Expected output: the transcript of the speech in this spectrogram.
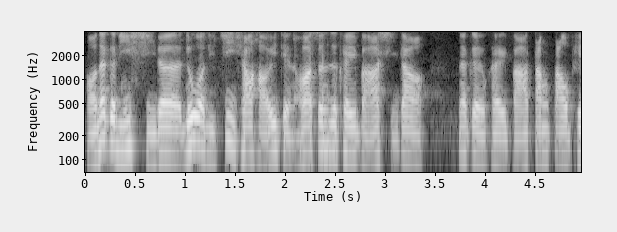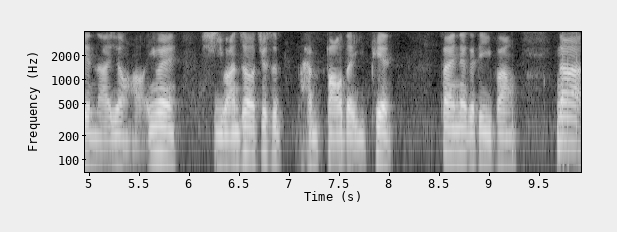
哦，那个你洗的，如果你技巧好一点的话，甚至可以把它洗到那个可以把它当刀片来用哈，因为洗完之后就是很薄的一片在那个地方。那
